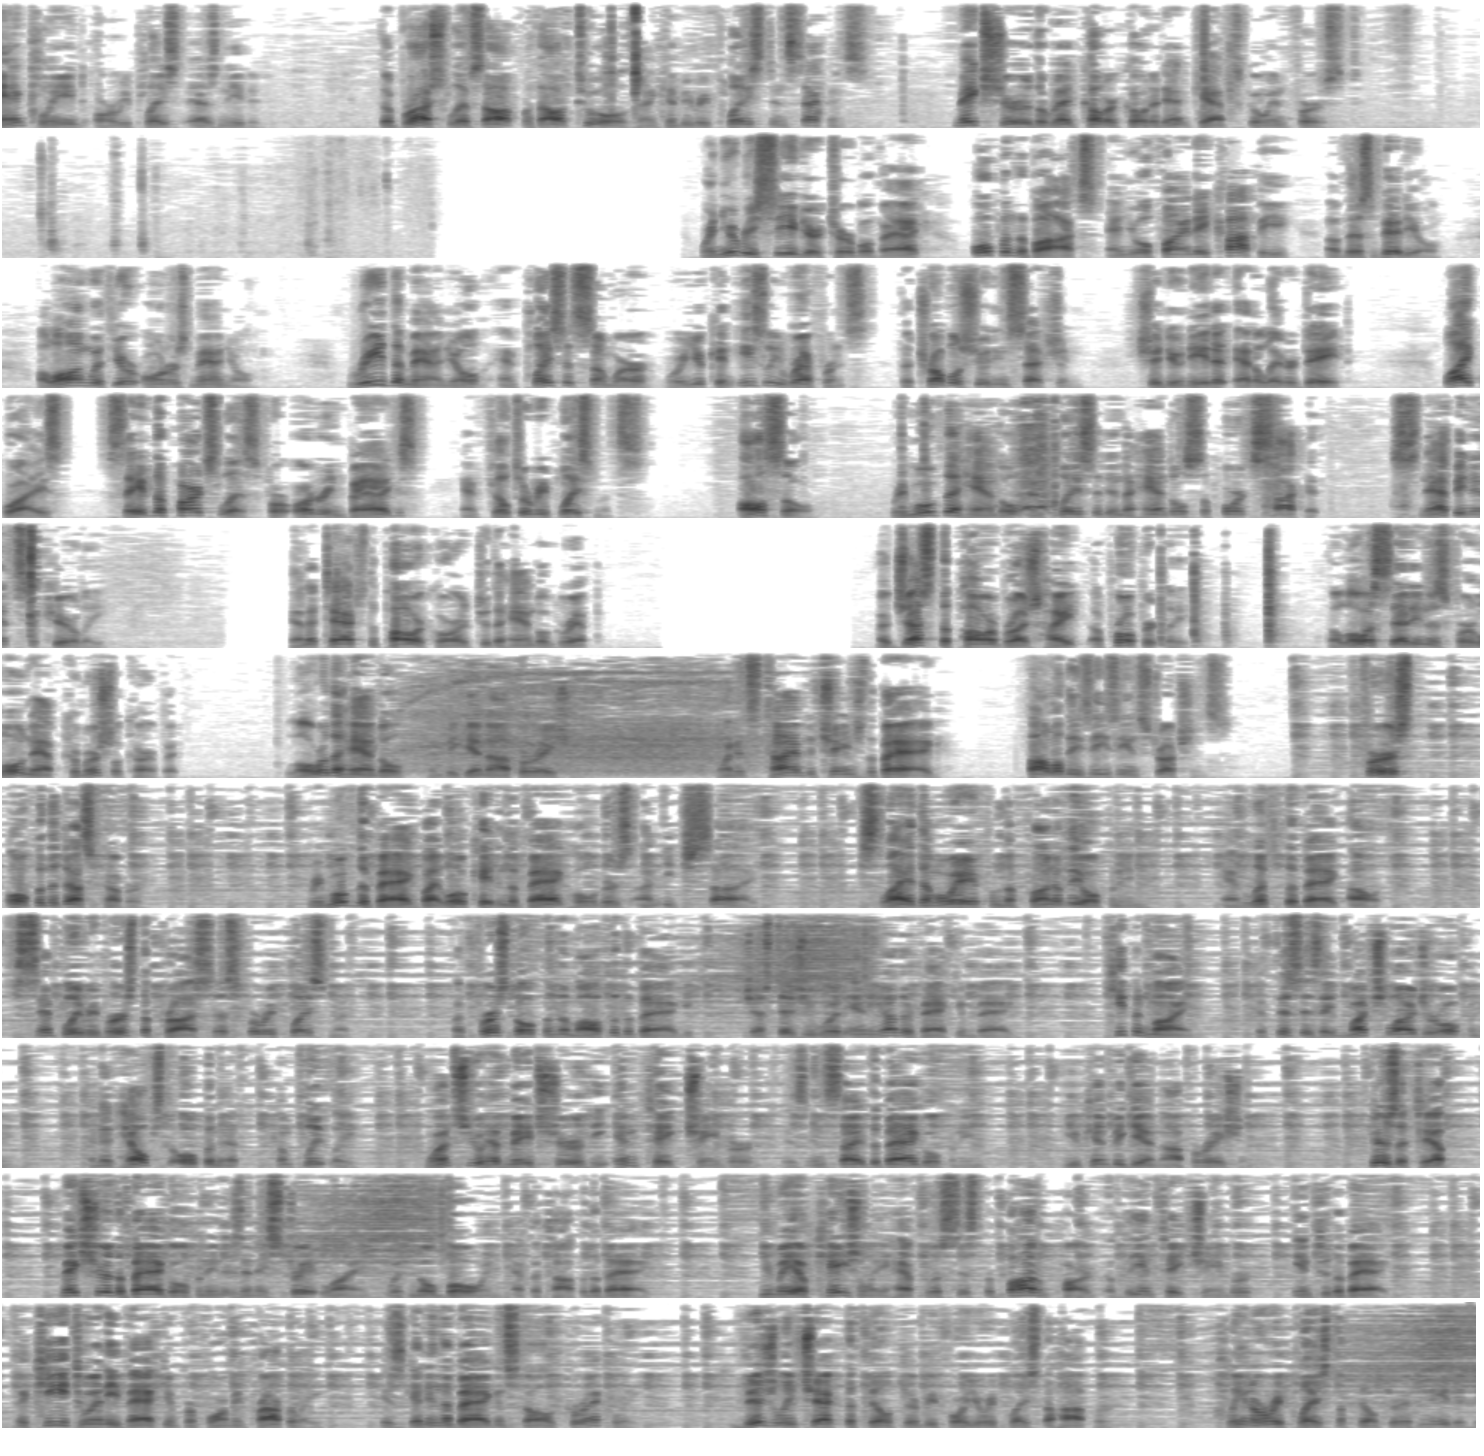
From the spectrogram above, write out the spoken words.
and cleaned or replaced as needed. The brush lifts out without tools and can be replaced in seconds. Make sure the red color-coded end caps go in first. When you receive your TurboVac, open the box and you will find a copy of this video along with your owner's manual. Read the manual and place it somewhere where you can easily reference the troubleshooting section should you need it at a later date. Likewise, save the parts list for ordering bags and filter replacements. Also, remove the handle and place it in the handle support socket, snapping it securely. Then attach the power cord to the handle grip. Adjust the power brush height appropriately. The lowest setting is for low nap commercial carpet. Lower the handle and begin operation. When it's time to change the bag, follow these easy instructions. First, open the dust cover. Remove the bag by locating the bag holders on each side. Slide them away from the front of the opening and lift the bag out. Simply reverse the process for replacement. But first open the mouth of the bag just as you would any other vacuum bag. Keep in mind that this is a much larger opening and it helps to open it completely. Once you have made sure the intake chamber is inside the bag opening, you can begin operation. Here's a tip. Make sure the bag opening is in a straight line with no bowing at the top of the bag. You may occasionally have to assist the bottom part of the intake chamber into the bag. The key to any vacuum performing properly is getting the bag installed correctly. Visually check the filter before you replace the hopper. Clean or replace the filter if needed.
